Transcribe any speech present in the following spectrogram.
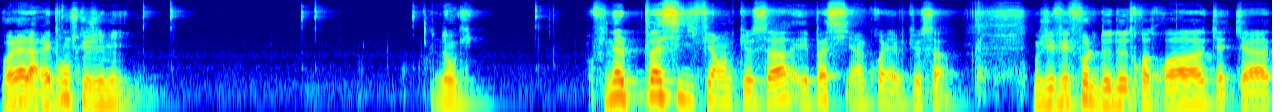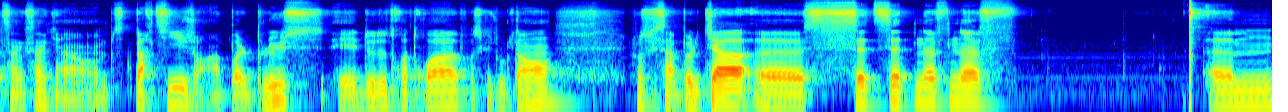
Voilà la réponse que j'ai mis. Donc, final, pas si différente que ça, et pas si incroyable que ça. Donc j'ai fait fold de 2-3-3, 4-4, 5-5 en petite partie, genre un poil plus, et 2-2-3-3 presque tout le temps. Je pense que c'est un peu le cas. 7-7-9-9, euh, euh,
